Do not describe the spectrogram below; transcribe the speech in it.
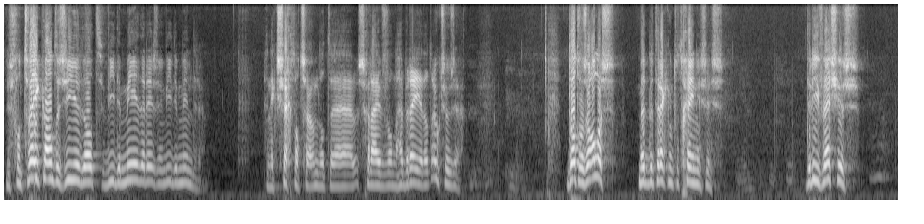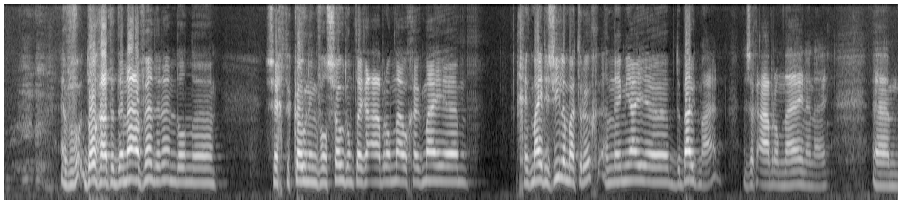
Dus van twee kanten zie je dat wie de meerdere is en wie de mindere. En ik zeg dat zo omdat de schrijver van Hebreeën dat ook zo zegt. Dat was alles met betrekking tot Genesis. Drie versjes. En dan gaat het daarna verder en dan eh, zegt de koning van Sodom tegen Abraham, nou geef mij, eh, geef mij de zielen maar terug en neem jij eh, de buit maar. En zegt Abraham, nee, nee, nee. Ehm,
